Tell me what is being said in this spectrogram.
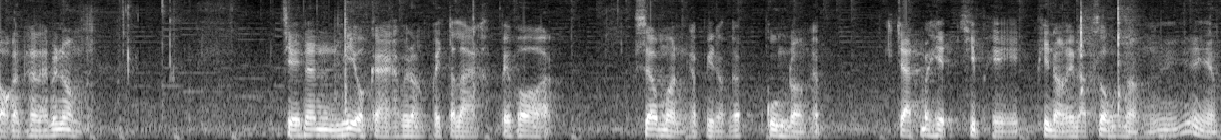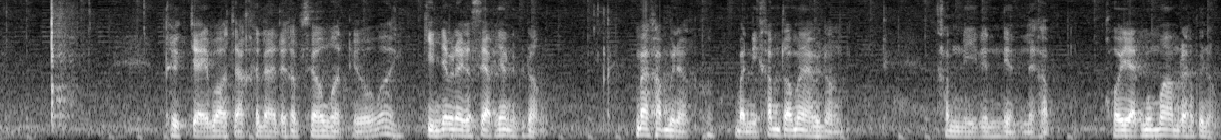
อืมอืมขอกันเท่านะพี่น้อง เจนั่นมีโอกาสครับพี่น้องไปตลาดครับไปพ่อเซลมอนครับพี่น้องครับกุ้งดองครับ จัดมาเห็ดคลิปให้พี่น้องได้รับส่งพี่น้องถึกใจบอจากขนาดเลยครับเซลมอนเดี๋ยวว่ากินยังไงก็แซ่บยังไงพี่น้องมาครับพี่น้องบันนี้คำต่อมาพี่น้องคำนี้เน้นๆเลยครับขอหยัดมุ่มม่ามเลยครับพี่น้อง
